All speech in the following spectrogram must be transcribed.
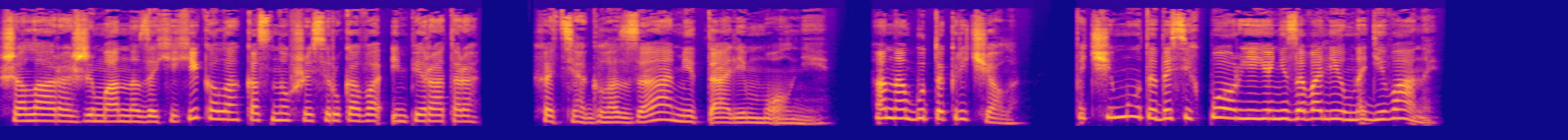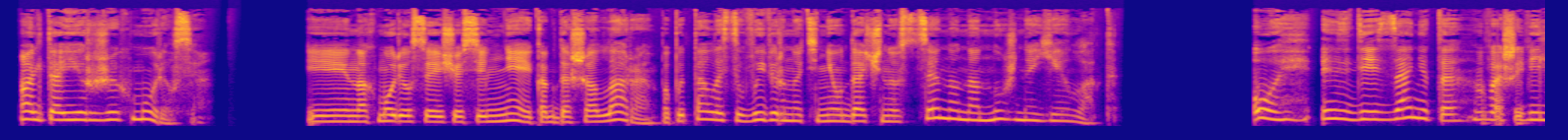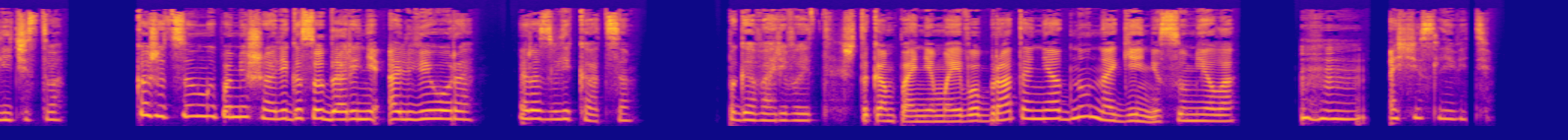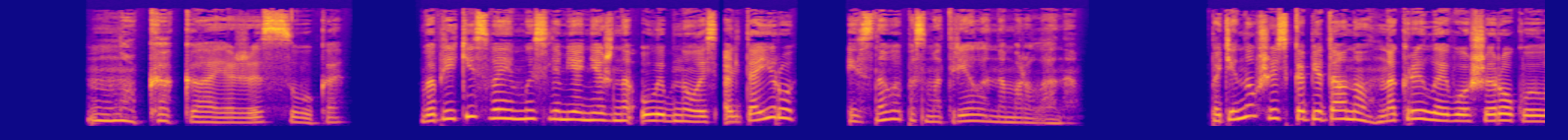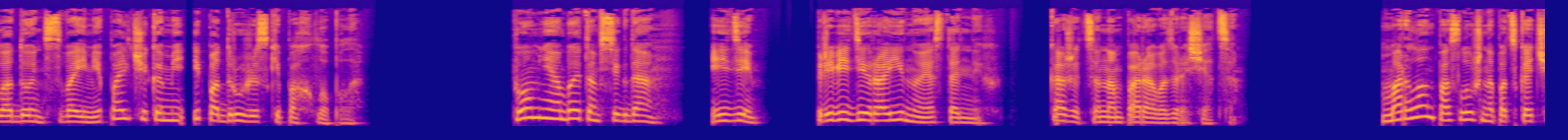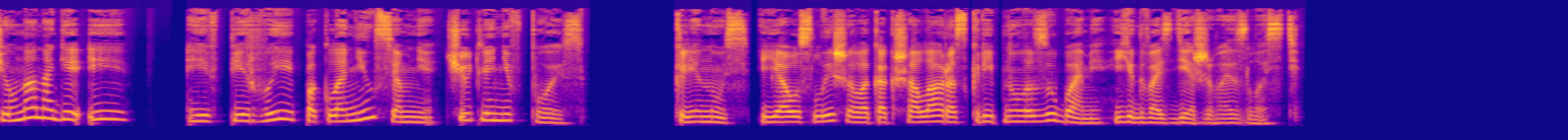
Шалара жеманно захихикала, коснувшись рукава императора, хотя глаза метали молнии. Она будто кричала Почему ты до сих пор ее не завалил на диваны?» Альтаир же хмурился. И нахмурился еще сильнее, когда Шалара попыталась вывернуть неудачную сцену на нужный ей лад. «Ой, здесь занято, Ваше Величество. Кажется, мы помешали государине Альвиора развлекаться». Поговаривает, что компания моего брата ни одну ноги не сумела осчастливить. Ну какая же сука! Вопреки своим мыслям я нежно улыбнулась Альтаиру и снова посмотрела на Марлана. Потянувшись к капитану, накрыла его широкую ладонь своими пальчиками и подружески похлопала. «Помни об этом всегда. Иди, приведи Раину и остальных. Кажется, нам пора возвращаться». Марлан послушно подскочил на ноги и и впервые поклонился мне чуть ли не в пояс. Клянусь, я услышала, как шала раскрипнула зубами, едва сдерживая злость.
